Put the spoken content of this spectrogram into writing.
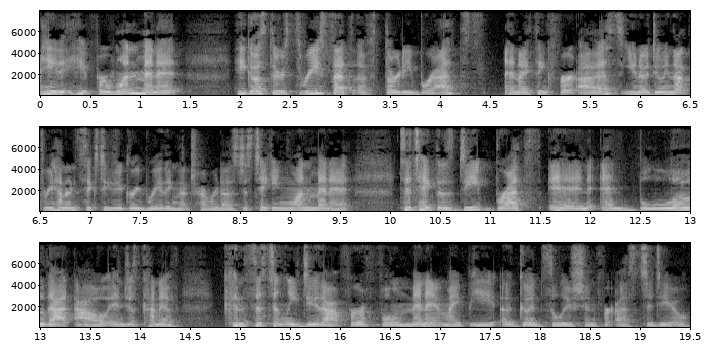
he, he, for one minute, he goes through three sets of 30 breaths. And I think for us, you know, doing that 360 degree breathing that Trevor does, just taking one minute to take those deep breaths in and blow that out and just kind of consistently do that for a full minute might be a good solution for us to do.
